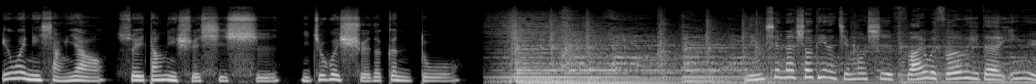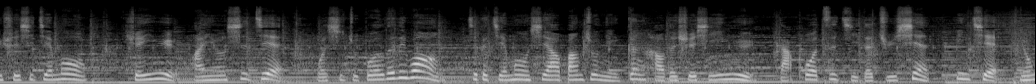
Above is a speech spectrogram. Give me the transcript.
因为你想要，所以当你学习时，你就会学得更多。您现在收听的节目是《Fly with Lily》的英语学习节目， 学英语环游世界。我是主播 Lily Wong。这个节目是要帮助你更好的学习英语，打破自己的局限，并且勇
